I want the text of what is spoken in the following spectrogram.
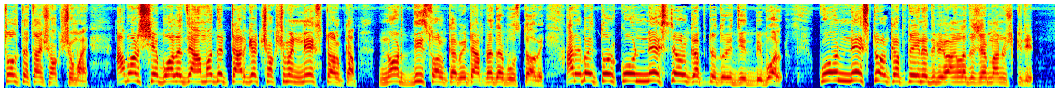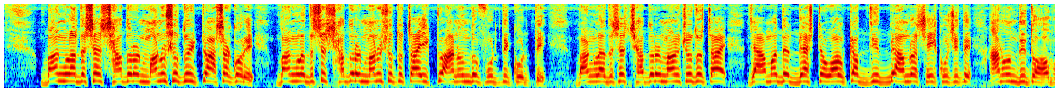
চলতে চায় সবসময়। আবার সে বলে যে, আমাদের টার্গেট সবসময় next world cup not this world cup এটা আপনাদের বুঝতে হবে। আরে ভাই, তোর কোন নেক্সট ওয়ার্ল্ড কাপটা তুই জিতবি, বল। কোন নেক্সট ওয়ার্ল্ড কাপটা এনে দিবি বাংলাদেশের মানুষকে বাংলাদেশের সাধারণ মানুষও তো একটু আশা করে। বাংলাদেশের সাধারণ মানুষও তো চায় একটু আনন্দ ফুর্তি করতে। বাংলাদেশের সাধারণ মানুষও তো চায় যে, আমাদের দেশটা ওয়ার্ল্ড কাপ জিতবে, আমরা সেই খুশিতে আনন্দিত হব।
